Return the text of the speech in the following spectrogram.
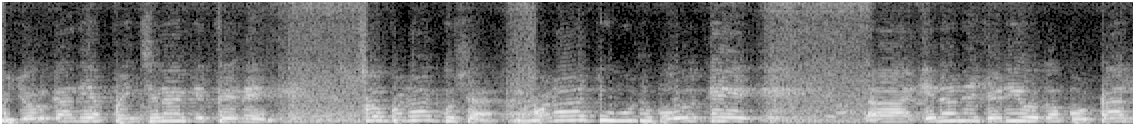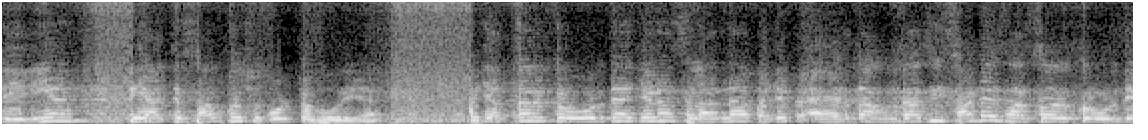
ਬਜ਼ੁਰਗਾਂ ਦੀਆਂ ਪੈਨਸ਼ਨਾਂ ਕਿੱਥੇ ਨੇ? ਸੋ ਬੜਾ ਕੁਛ ਹੈ। ਬੜਾ ਝੂਠ ਬੋਲ ਕੇ ਇਹਨਾਂ ਨੇ ਜਿਹੜੀ ਉਦੋਂ ਵੋਟਾਂ ਲੈ ਲੀਆਂ ਤੇ ਅੱਜ ਸਭ ਕੁਝ ਉਲਟ ਹੋ ਰਿਹਾ 75 ਕਰੋੜ ਦਾ ਜਿਹੜਾ ਸਾਲਾਨਾ ਬਜਟ ਐਡ ਦਾ ਹੁੰਦਾ ਸੀ 750 ਕਰੋੜ ਦੇ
